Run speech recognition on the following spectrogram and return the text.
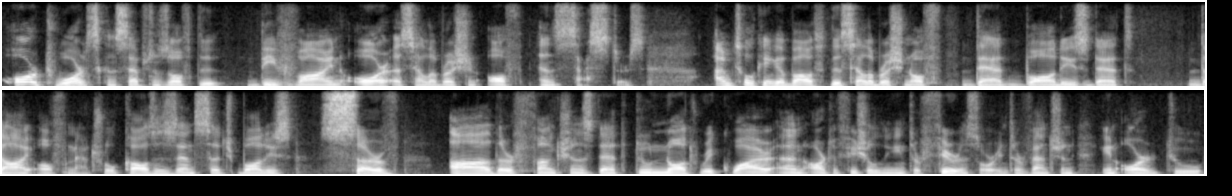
or towards conceptions of the divine or a celebration of ancestors. I'm talking about the celebration of dead bodies that die of natural causes, and such bodies serve other functions that do not require an artificial interference or intervention in order to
